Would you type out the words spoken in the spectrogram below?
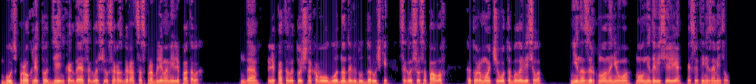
Будь проклят тот день, когда я согласился разбираться с проблемами Лепатовых. Да, Липатовы точно кого угодно доведут до ручки, согласился Павлов, которому от чего-то было весело. Нина зыркнула на него, мол, не до веселья, если ты не заметил.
